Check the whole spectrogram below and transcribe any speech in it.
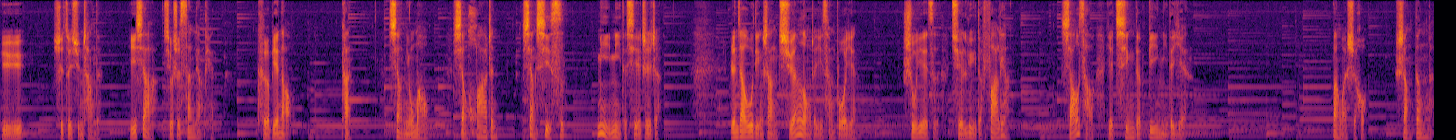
雨是最寻常的，一下就是三两天，可别恼。看，像牛毛。像花针，像细丝，密密的斜织着。人家屋顶上全笼着一层薄烟，树叶子却绿得发亮，小草也青得逼你的眼。傍晚时候，上灯了，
